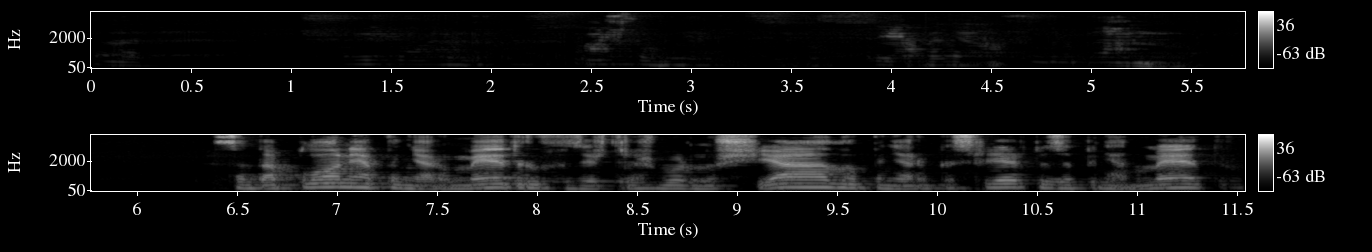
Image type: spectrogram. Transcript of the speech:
para escolher qual era o percurso mais. Conveniente seria apanhar um suburbano a Santa Apolónia, apanhar o metro, fazer transbordo no Chiado, apanhar o Cacilheiro, depois apanhar o metro,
